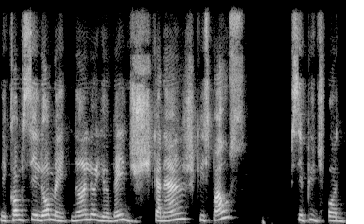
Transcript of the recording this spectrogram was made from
Mais comme c'est là maintenant, là, il y a bien du chicanage qui se passe, puis c'est plus du fun.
